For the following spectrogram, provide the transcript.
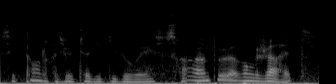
C'est quand le résultat du giveaway? Ce sera un peu avant que j'arrête.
